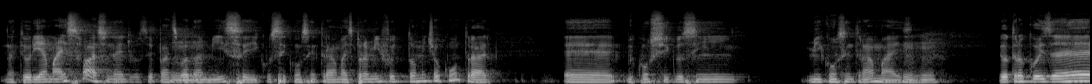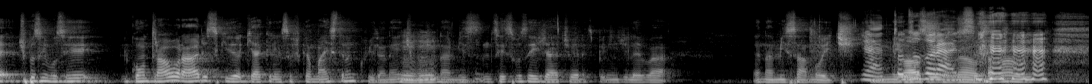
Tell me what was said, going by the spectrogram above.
na teoria é mais fácil, né? De você participar uhum. da missa e se concentrar. Mas para mim foi totalmente ao contrário. É... Eu consigo, assim, me concentrar mais. Uhum. E outra coisa é, tipo assim, você encontrar horários que, que a criança fica mais tranquila, né? Tipo, uhum. Tipo, na missa, não sei se vocês já tiveram a experiência de levar é, na missa à noite. Já, todos os horários. Não, tá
